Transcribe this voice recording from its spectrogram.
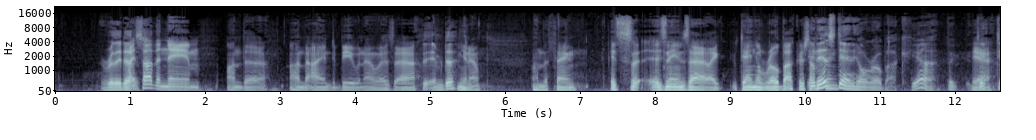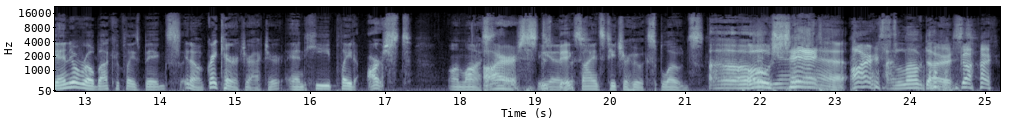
It really does. I saw the name on the on the IMDb when I was uh the IMDA. you know on the thing. It's uh, his name's uh, like Daniel Roebuck or something. It is Daniel Roebuck. Yeah. The, Yeah. Da- Daniel Roebuck, who plays Biggs, you know, great character actor, and he played Arzt on Lost. Arzt. The, uh, the science teacher who explodes. Oh, yeah. shit! Arzt. I loved Oh. God.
